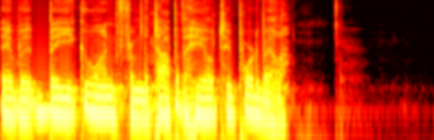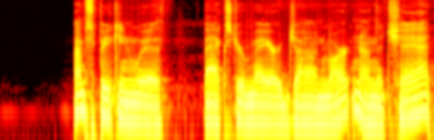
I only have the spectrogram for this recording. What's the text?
that would be going from the top of the hill to Portobello. I'm speaking with Baxter Mayor John Martin on the chat,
